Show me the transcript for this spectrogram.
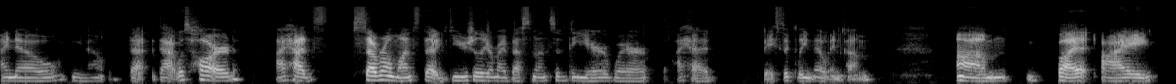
I know, you know, that that was hard. I had several months that usually are my best months of the year where I had basically no income. Um, but I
